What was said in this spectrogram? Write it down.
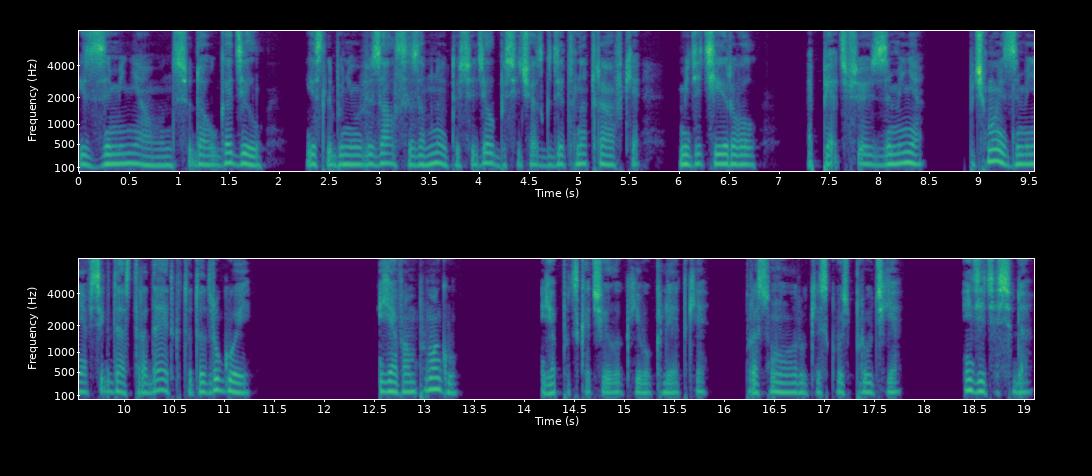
Из-за меня он сюда угодил. Если бы не увязался за мной, то сидел бы сейчас где-то на травке, медитировал. Опять все из-за меня. Почему из-за меня всегда страдает кто-то другой? Я вам помогу. Я подскочила к его клетке, просунула руки сквозь прутья. Идите сюда,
